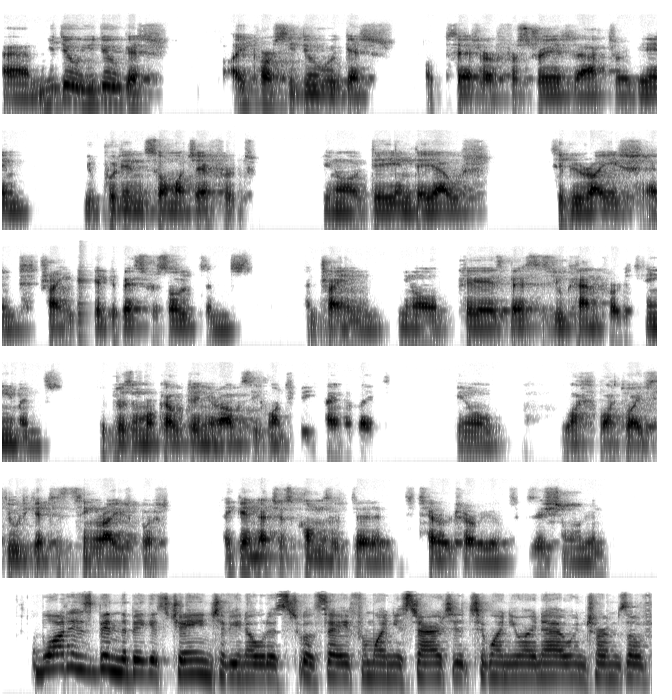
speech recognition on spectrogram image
um, you do, you do get, I personally do would get upset or frustrated after a game. You put in so much effort, you know, day in, day out to be right and try and get the best result. And and try and you know play as best as you can for the team. And if it doesn't work out, then you're obviously going to be kind of like, you know, what what do I have to do to get this thing right? But again, that just comes with the, territory of the position we're in. What has been the biggest change? Have you noticed? We'll say from when you started to when you are now, in terms of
